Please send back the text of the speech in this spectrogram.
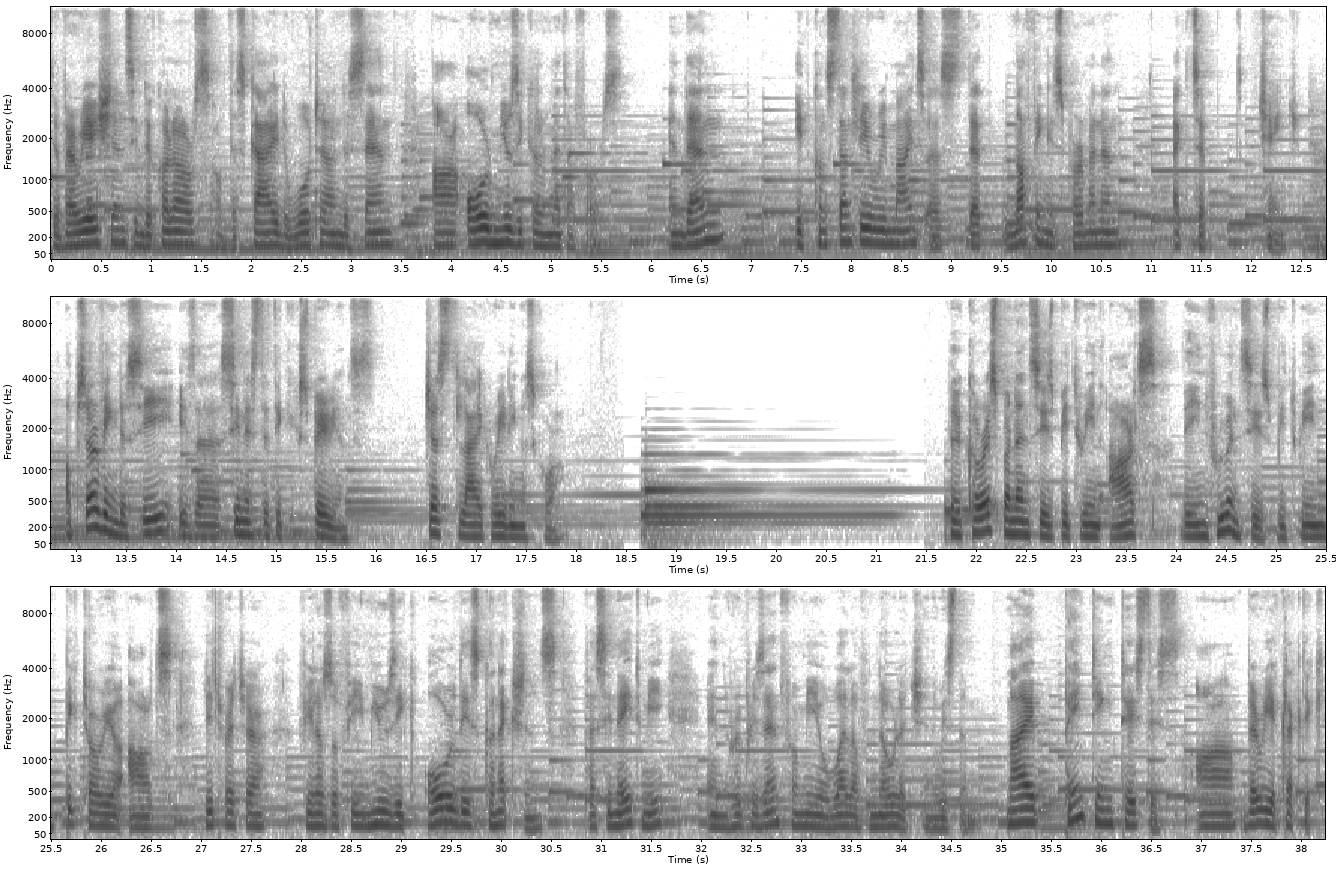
The variations in the colors of the sky, the water and the sand are all musical metaphors. And then it constantly reminds us that nothing is permanent except change. Observing the sea is a synesthetic experience, just like reading a score. The correspondences between arts, the influences between pictorial arts, literature, philosophy, music, all these connections fascinate me and represent for me a well of knowledge and wisdom. My painting tastes are very eclectic.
